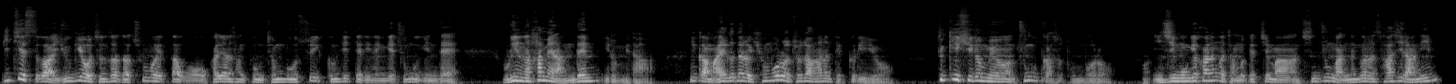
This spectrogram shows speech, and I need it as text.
BTS가 6.25 전사자 추모했다고 관련 상품 전부 수익 금지 때리는 게 중국인데 우리는 하면 안 됨? 이럽니다. 그러니까 말 그대로 혐오를 조장하는 댓글이에요. 듣기 싫으면 중국 가서 돈 벌어. 어, 인신공격하는 건 잘못됐지만 친중 맞는 거는 사실 아님?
